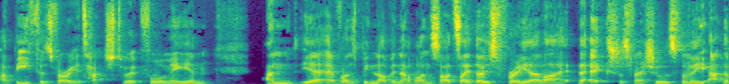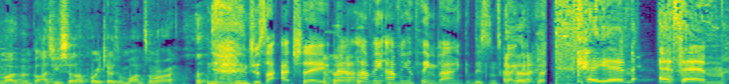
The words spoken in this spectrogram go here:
Ibiza's very attached to it for me, and. And yeah, everyone's been loving that one. So I'd say those three are like the extra specials for me at the moment. But as you said, I'll probably choose one tomorrow. Just like actually, now, having having a think back, this one's quite good. KMFM.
